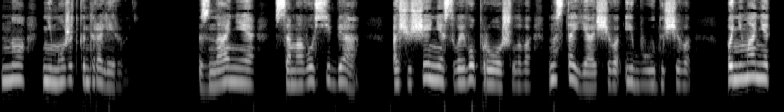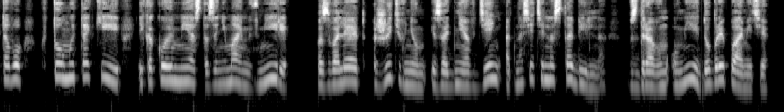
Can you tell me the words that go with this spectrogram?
но не может контролировать. Знание самого себя, ощущение своего прошлого, настоящего и будущего, понимание того, кто мы такие и какое место занимаем в мире, позволяет жить в нем изо дня в день относительно стабильно, в здравом уме и доброй памяти,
